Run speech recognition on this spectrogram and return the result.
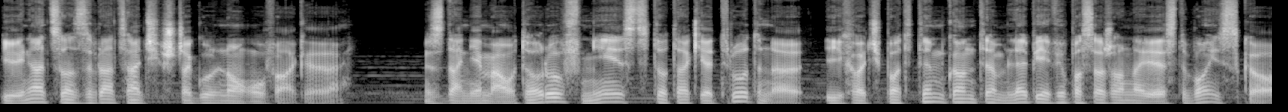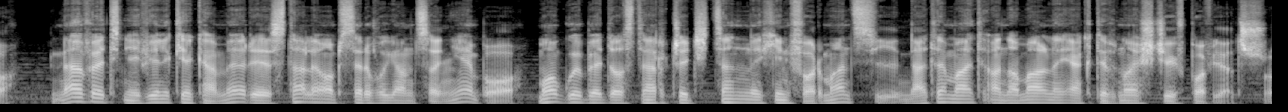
i na co zwracać szczególną uwagę. Zdaniem autorów nie jest to takie trudne i choć pod tym kątem lepiej wyposażone jest wojsko, nawet niewielkie kamery stale obserwujące niebo mogłyby dostarczyć cennych informacji na temat anomalnej aktywności w powietrzu.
